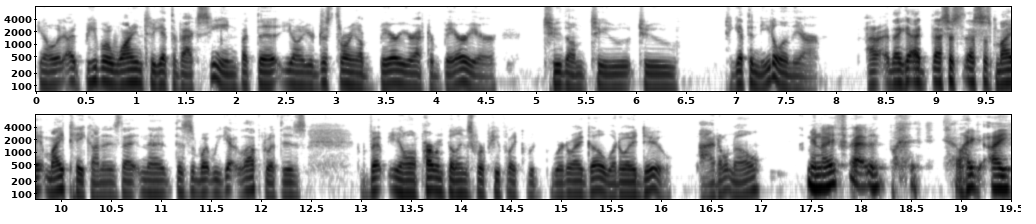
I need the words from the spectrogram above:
you know people are wanting to get the vaccine, but the you know you're just throwing a barrier after barrier to them to to to get the needle in the arm. I, like I, that's just that's just my my take on it is that that this is what we get left with is you know apartment buildings where people like where do I go what do I do I don't know I mean I've uh, like I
